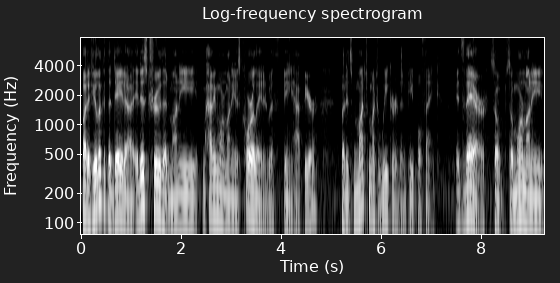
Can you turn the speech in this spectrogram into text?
But if you look at the data, it is true that money, having more money, is correlated with being happier, but it's much, much weaker than people think. It's there, so so more money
